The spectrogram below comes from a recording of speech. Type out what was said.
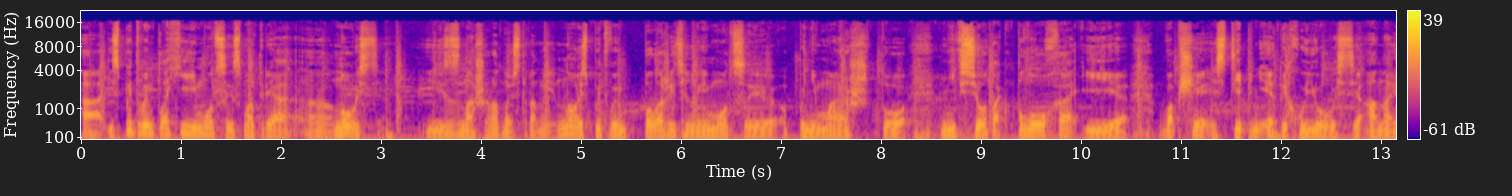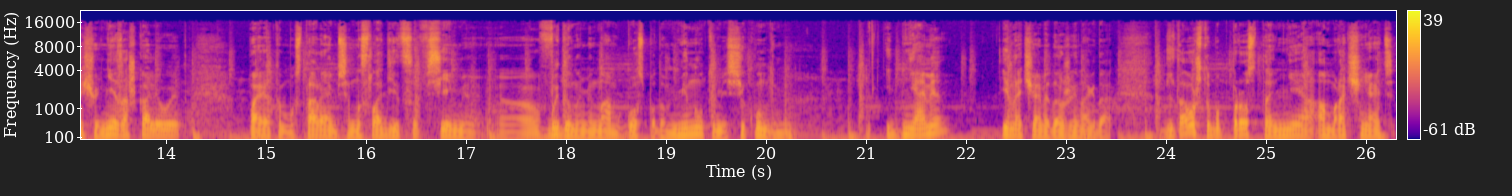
А, испытываем плохие эмоции, смотря э, новости из нашей родной страны, но испытываем положительные эмоции, понимая, что не все так плохо и вообще степень этой хуевости она еще не зашкаливает поэтому стараемся насладиться всеми э, выданными нам Господом минутами, секундами и днями, и ночами даже иногда, для того, чтобы просто не омрачнять,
